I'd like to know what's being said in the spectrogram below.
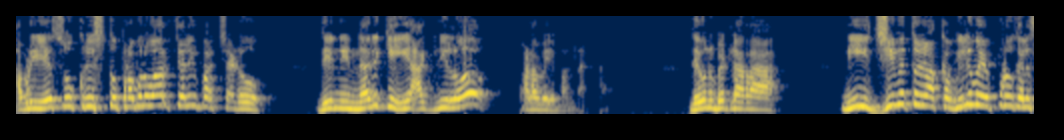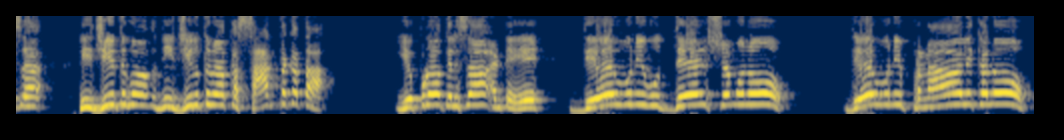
అప్పుడు యేసుక్రీస్తు ప్రభులు వారు తెలియపరిచాడు దీన్ని నరికి అగ్నిలో పడవేయమన్నాడు. దేవుని బిడ్డలారా నీ జీవితం యొక్క విలువ ఎప్పుడో తెలుసా? నీ జీవితం నీ జీవితం యొక్క సార్థకత ఎప్పుడో తెలుసా? అంటే దేవుని ఉద్దేశమును దేవుని ప్రణాళికను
